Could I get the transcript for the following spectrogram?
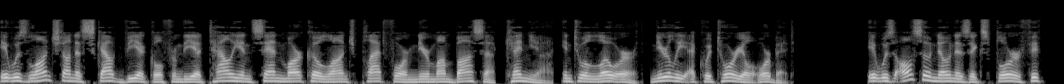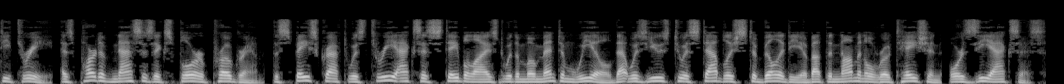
It was launched on a scout vehicle from the Italian San Marco launch platform near Mombasa, Kenya, into a low Earth, nearly equatorial orbit. It was also known as Explorer 53. As part of NASA's Explorer program, the spacecraft was three axis stabilized with a momentum wheel that was used to establish stability about the nominal rotation, or z axis.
